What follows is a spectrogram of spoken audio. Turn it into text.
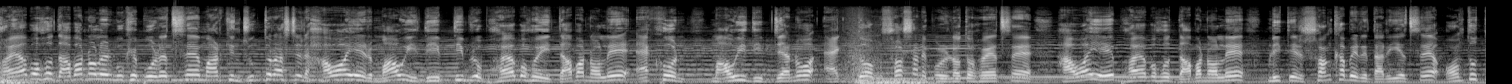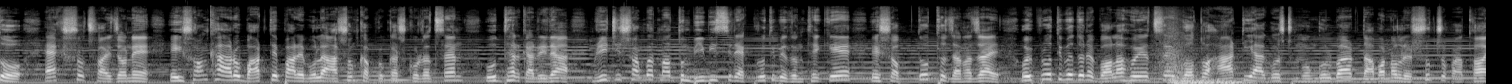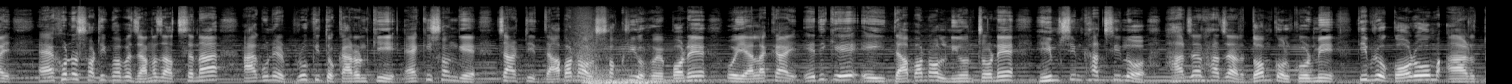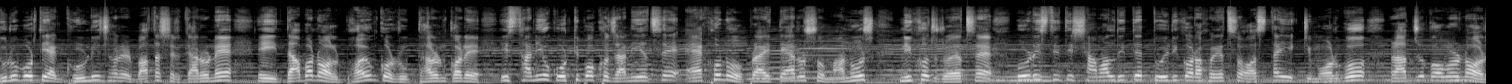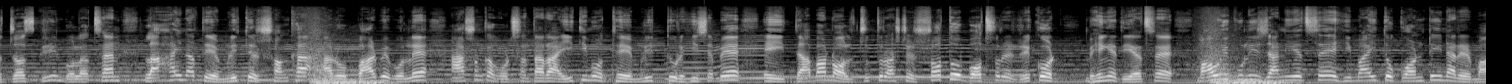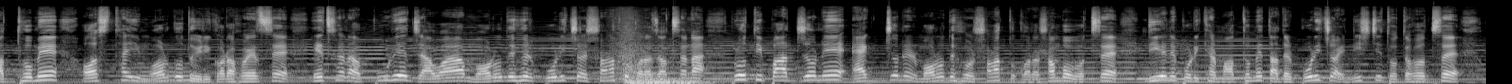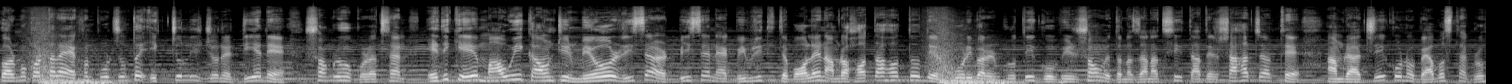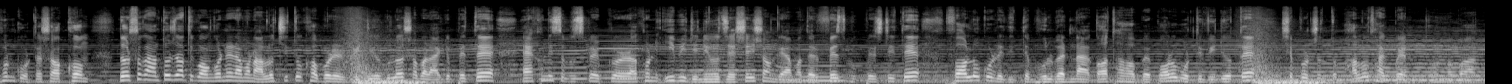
ভয়াবহ দাবানলের মুখে পড়েছে মার্কিন যুক্তরাষ্ট্রের হাওয়াইয়ের মাউই দ্বীপ। তীব্র ভয়াবহ এই দাবানলে এখন মাউই দ্বীপ যেন একদম শ্মশানে পরিণত হয়েছে। হাওয়াইয়ে ভয়াবহ দাবানলে মৃতের সংখ্যা বেড়ে দাঁড়িয়েছে, অন্তত একশো ছয় জনে। এই সংখ্যা আরও বাড়তে পারে বলে আশঙ্কা প্রকাশ করেছেন উদ্ধারকারীরা। ব্রিটিশ সংবাদ মাধ্যম বিবিসির এক প্রতিবেদন থেকে এসব তথ্য জানা যায়। ওই প্রতিবেদনে বলা হয়েছে, গত আটই আগস্ট মঙ্গলবার দাবানলের সূত্রপাত হয়। এখনও সঠিকভাবে জানা যাচ্ছে না আগুনের প্রকৃত কারণ কি। একই সঙ্গে চারটি দাবানল সক্রিয় হয়ে পড়ে ওই এলাকায়। এদিকে এই দাবানল নিয়ন্ত্রণে হিমশিম খাচ্ছিল হাজার হাজার দমকল কর্মী। তীব্র গরম আর দূরবর্তী এক ঘূর্ণিঝড়ের বাতাসের কারণে এই দাবানল ভয়ঙ্কর রূপ ধারণ করে। স্থানীয় কর্তৃপক্ষ জানিয়েছে, এখনও প্রায় তেরোশো মানুষ নিখোঁজ রয়েছে। পরিস্থিতি সামাল দিতে তৈরি করা হয়েছে অস্থায়ী একটি মর্গ, রাজ্য গভর্নর জস গ্রিন বলেছেন। লাহাইনাতে মৃতের সংখ্যা আরও বাড়বে বলে আশঙ্কা করছেন তারা। ইতিমধ্যে মৃত্যুর হিসেবে এই দাবানল যুক্তরাষ্ট্রের শত বছরের রেকর্ড ভেঙে দিয়েছে। মাউই পুলিশ জানিয়েছে, হিমায়িত কন্টেইনারের মাধ্যমে অস্থায়ী মর্গ তৈরি করা হয়েছে। এছাড়া পুড়ে যাওয়া মরদেহের পরিচয় শনাক্ত করা যাচ্ছে না। প্রতি পাঁচজনে একজনের মরদেহ শনাক্ত করা সম্ভব হচ্ছে। ডিএনএ পরীক্ষার মাধ্যমে তাদের পরিচয় নিশ্চিত হতে হচ্ছে। কর্মকর্তারা এখন পর্যন্ত একচল্লিশ জনের ডিএনএ সংগ্রহ করেছেন। এদিকে মাউই কাউন্টির মেয়র রিচার্ড বিসেন এক বিবৃতিতে বলেন, আমরা হতাহতদের পরিবারের প্রতি গভীর সমবেদনা জানাচ্ছি, তাদের সাহায্যার্থে আমরা যে কোনো ব্যবস্থা গ্রহণ করতে সক্ষম। দর্শক, আন্তর্জাতিক অঙ্গনের এমন আলোচিত খবরের ভিডিওগুলো সবার আগে পেতে এখনই সাবস্ক্রাইব করে রাখুন ইবিডি নিউজে সেই সঙ্গে আমাদের ফেসবুক পেজটিতে ফলো করে দিতে ভুলবেন না। কথা হবে পরবর্তী ভিডিওতে। সে পর্যন্ত ভালো থাকবেন। ধন্যবাদ।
